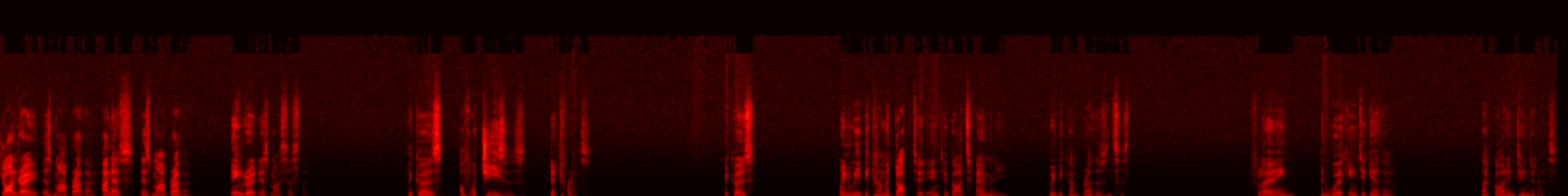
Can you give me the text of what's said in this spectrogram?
Jandre is my brother. Hannes is my brother. Ingrid is my sister. Because of what Jesus did for us. Because when we become adopted into God's family, we become brothers and sisters. Flowing and working together like God intended us.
